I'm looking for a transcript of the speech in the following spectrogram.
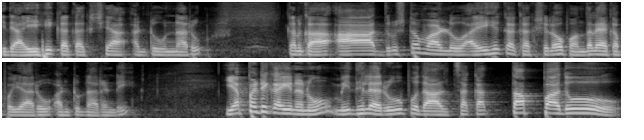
ఇది ఐహిక కక్ష్య అంటూ ఉన్నారు. కనుక ఆ దృష్టం వాళ్ళు ఐహిక కక్షలో పొందలేకపోయారు అంటున్నారండి. ఎప్పటికైనను మిథిల రూపు దాల్చక తప్పదు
